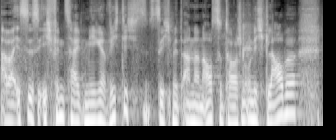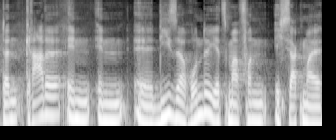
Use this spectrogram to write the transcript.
aber es ist, ich finde es halt mega wichtig, sich mit anderen auszutauschen. Und ich glaube, dann gerade in, in äh, dieser Runde, jetzt mal von, ich sag mal,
